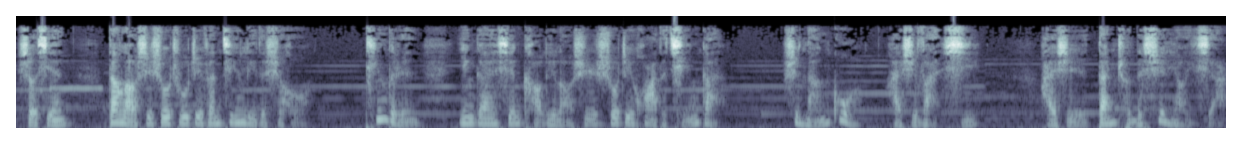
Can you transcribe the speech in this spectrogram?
首先，当老师说出这番经历的时候。听的人应该先考虑老师说这话的情感，是难过还是惋惜，还是单纯的炫耀一下？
